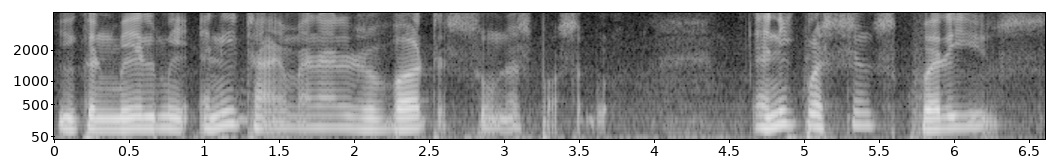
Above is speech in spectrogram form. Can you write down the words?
You can mail me anytime and I'll revert as soon as possible. Any questions, queries,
